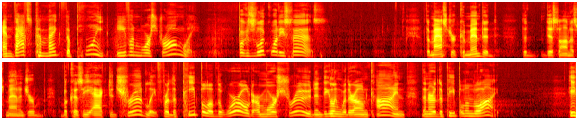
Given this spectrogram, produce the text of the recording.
And that's to make the point even more strongly. Because look what he says. The master commended the dishonest manager because he acted shrewdly. For the people of the world are more shrewd in dealing with their own kind than are the people in the light. He,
